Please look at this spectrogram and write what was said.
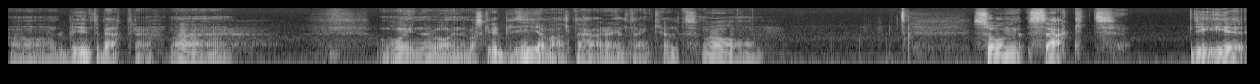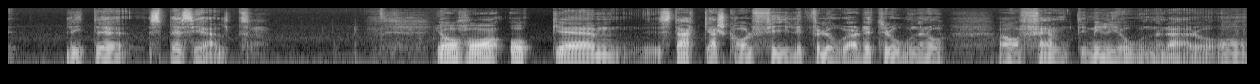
Ja, det blir inte bättre. Nej. Oj, nu, oj, nu, vad ska det bli av allt det här helt enkelt? Ja. Som sagt, det är lite speciellt. Jaha, och eh, stackars Carl Philip förlorade tronen och ja, 50 miljoner där. Och, och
